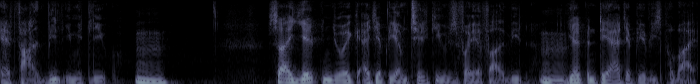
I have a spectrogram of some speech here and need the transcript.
er faret vild i mit liv, Mm. Så er hjælpen jo ikke, at jeg bliver om tilgivelse, for jeg er faret vild. Mm. Hjælpen, det er, at jeg bliver vist på vej.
